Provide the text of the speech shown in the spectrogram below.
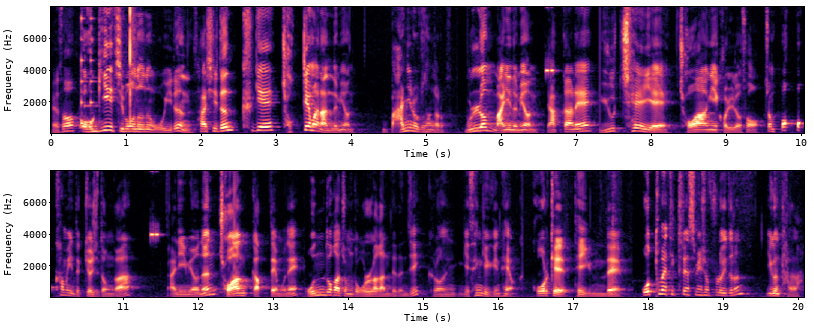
그래서 거기에 집어넣는 오일은 사실은 크게 적게만 안 넣으면 많이 넣어도 상관없어. 물론 많이 넣으면 약간의 유체에 저항이 걸려서 좀 뻑뻑함이 느껴지던가 아니면은 저항값 때문에 온도가 좀 더 올라간다든지 그런 게 생기긴 해요. 그렇게 돼 있는데 오토매틱 트랜스미션 플루이드는 이건 달라.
